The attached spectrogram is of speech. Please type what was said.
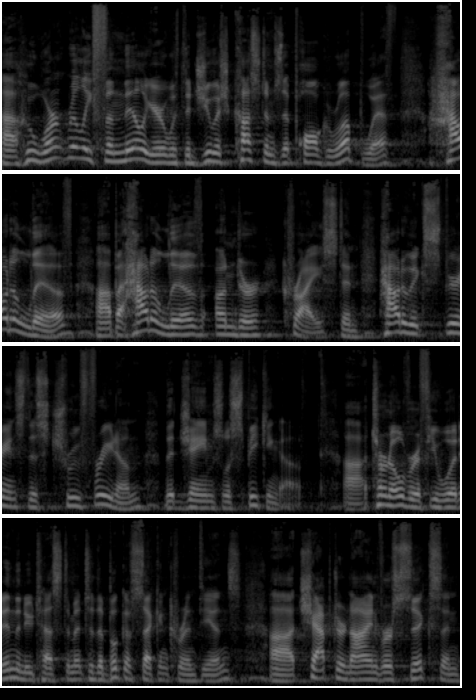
uh, who weren't really familiar with the Jewish customs that Paul grew up with how to live, uh, but how to live under Christ and how to experience this true freedom that James was speaking of. Uh, turn over, if you would, in the New Testament to the book of Second Corinthians, uh, chapter 9, verse 6, and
